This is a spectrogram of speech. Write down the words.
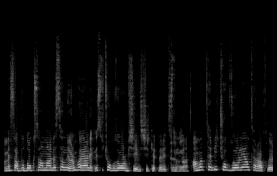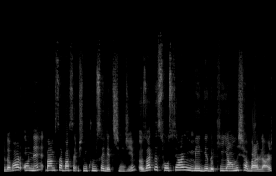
Mesela bu 90'larda sanıyorum hayal etmesi çok zor bir şeydi şirketler açısından. Evet. Ama tabii çok zorlayan tarafları da var. O ne? Ben mesela bahsetmiştim kurumsal kurumsal iletişimciyim. Özellikle sosyal medyadaki yanlış haberler,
